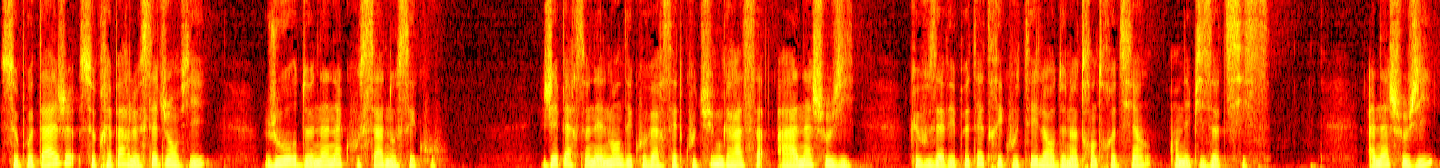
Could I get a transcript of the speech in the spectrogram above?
Ce potage se prépare le 7 janvier, jour de Nanakusa no Seku. J'ai personnellement découvert cette coutume grâce à Anna Shoji, que vous avez peut-être écouté lors de notre entretien en épisode 6. Anna Shoji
